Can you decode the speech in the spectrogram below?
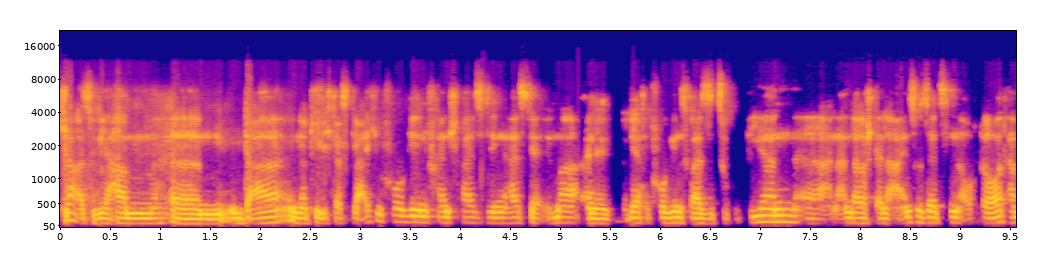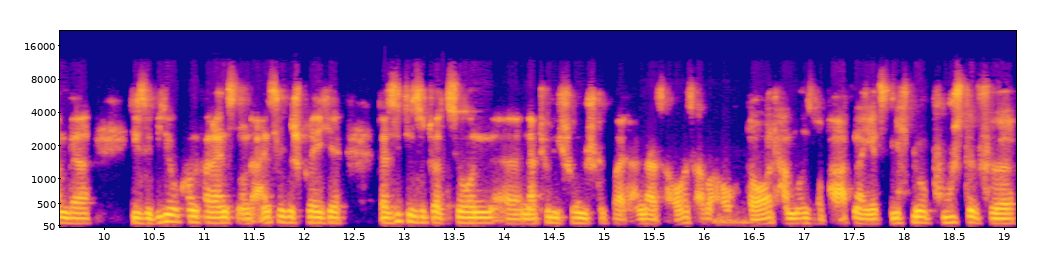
Ja, also wir haben ähm, da natürlich das gleiche Vorgehen. Franchising heißt ja immer, eine bewährte Vorgehensweise zu kopieren, äh, an anderer Stelle einzusetzen. Auch dort haben wir diese Videokonferenzen und Einzelgespräche. Da sieht die Situation äh, natürlich schon ein Stück weit anders aus, aber auch dort haben unsere Partner jetzt nicht nur Puste für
